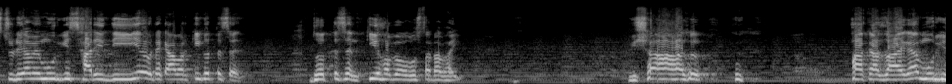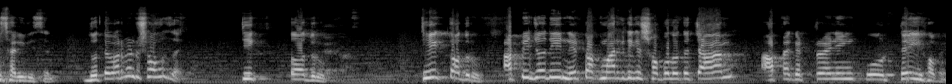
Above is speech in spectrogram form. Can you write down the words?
স্টেডিয়ামে মুরগি ছাড়ি দিয়ে ওটাকে আবার কি করতেছেন? ধরতেছেন, কি হবে অবস্থাটা ভাই? বিশাল ফাঁকা জায়গায় মুরগি ছাড়িয়ে দিচ্ছেন ধরতে পারবেন সহজে? ঠিক তদ্রুপ। ঠিক তদ্রুপ। আপনি যদি নেটওয়ার্ক মার্কেটিং এ সফল হতে চান, আপনাকে ট্রেনিং করতেই হবে।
